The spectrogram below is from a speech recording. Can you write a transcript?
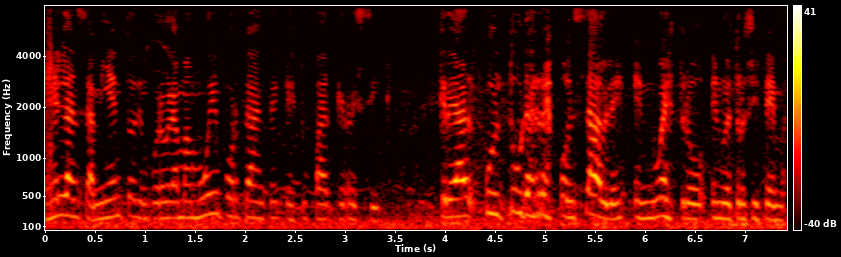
Es el lanzamiento de un programa muy importante que es Tu Parque Recicla crear culturas responsables en nuestro, en nuestro sistema.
